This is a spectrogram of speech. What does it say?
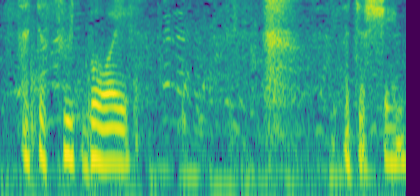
Such a sweet boy. Such a shame.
